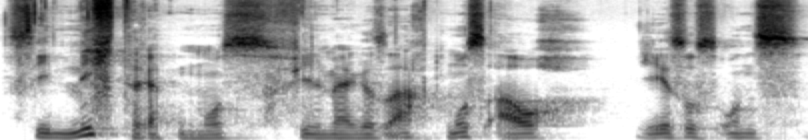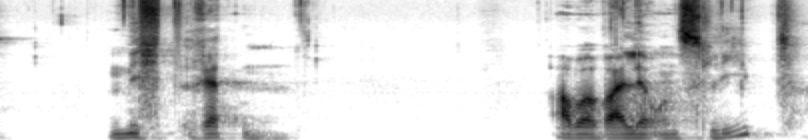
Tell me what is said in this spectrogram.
sie nicht retten muss, vielmehr gesagt, muss auch Jesus uns nicht retten. Aber weil er uns liebt,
